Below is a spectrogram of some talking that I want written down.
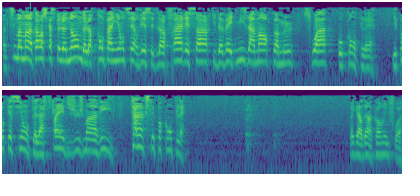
Un petit moment encore jusqu'à ce que le nombre de leurs compagnons de service et de leurs frères et sœurs qui devaient être mis à mort comme eux soit au complet. Il n'est pas question que la fin du jugement arrive tant que ce n'est pas complet. Regardez encore une fois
